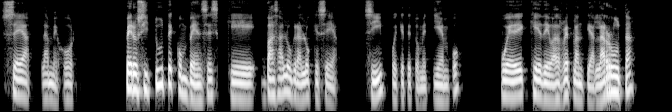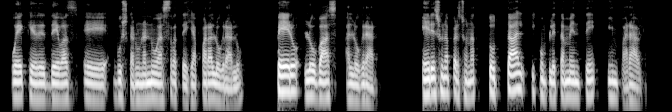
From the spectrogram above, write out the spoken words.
sea la mejor. Pero si tú te convences que vas a lograr lo que sea, sí, puede que te tome tiempo, puede que debas replantear la ruta, puede que debas eh, buscar una nueva estrategia para lograrlo, pero lo vas a lograr. Eres una persona total y completamente imparable.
